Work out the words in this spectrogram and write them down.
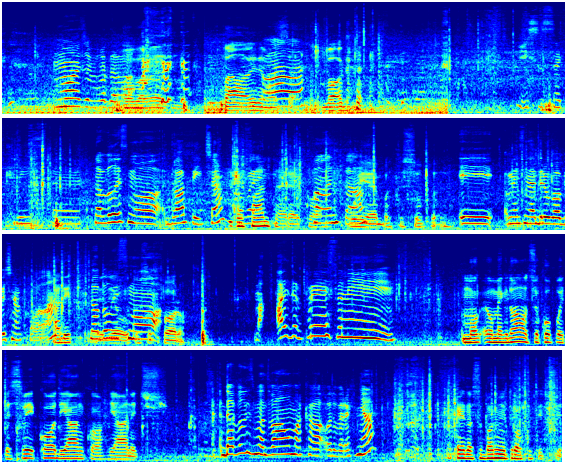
Može, budemo. Obavezno. Hvala, vidimo Hvala. se. Bog. Isuse Kriste. Dobili smo dva pića. E, Ovo je- Fanta je rekla. Fanta. Ujebote, super. I mislim da je druga obična kola. Dobili smo-. Ma, ajde prestani! U McDonald'su kupujte svi kod Janko Janić. Dobili smo dva umaka od vrhnja. E, da su bar oni trokutići.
